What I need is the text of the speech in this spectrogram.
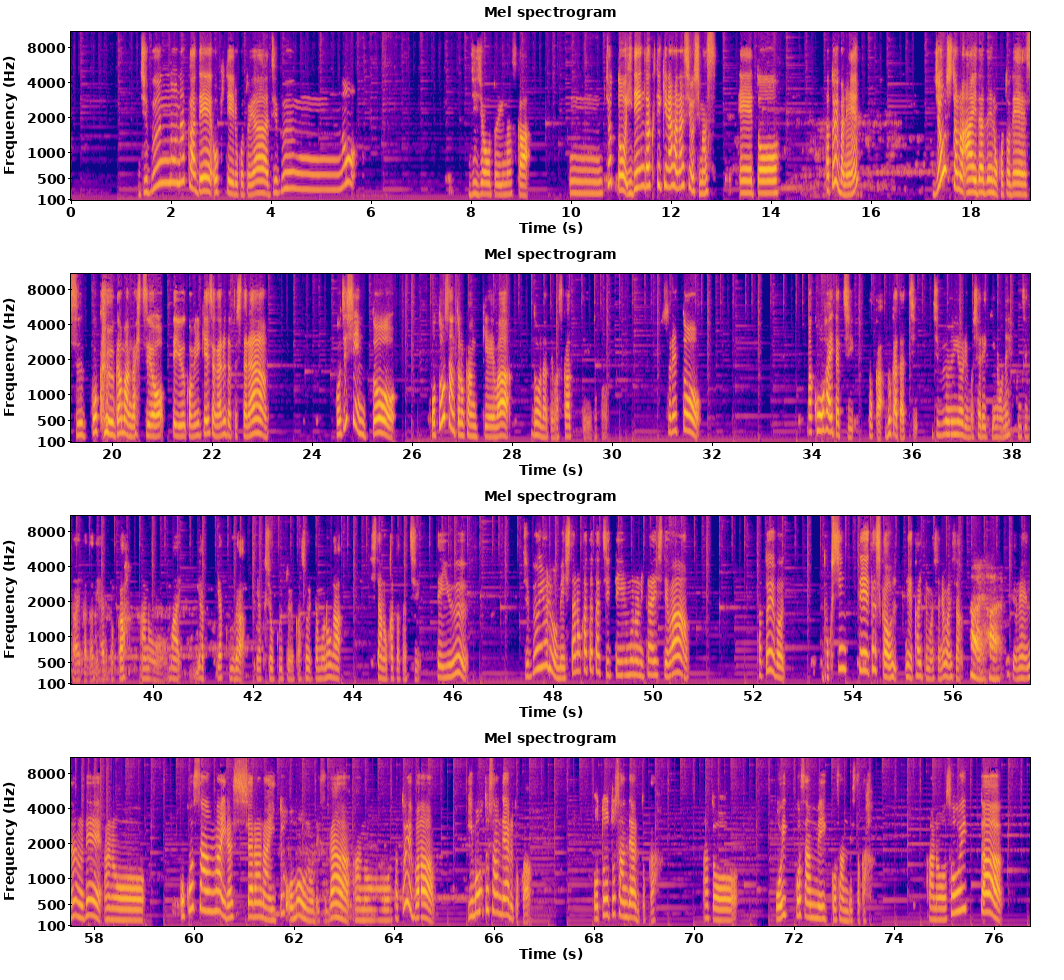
自分の中で起きていることや、自分の事情といいますか、うん、ちょっと遺伝学的な話をします。えっ、ー、と、例えばね、上司との間でのことですっごく我慢が必要っていうコミュニケーションがあるんだとしたら、ご自身とお父さんとの関係はどうなってますかっていうところ。それと、まあ、後輩たちとか部下たち、自分よりも社歴のね、短い方であるとか、あの、まあ、役が、役職というかそういったものが下の方たちっていう、自分よりも目下の方たちっていうものに対しては、例えば独身って確かね、書いてましたね、マリさん。はい、はい。ですよね。なので、あのー、お子さんはいらっしゃらないと思うのですが、あのー、例えば、妹さんであるとか、弟さんであるとか、あと、おいっ子さん、めいっ子さんですとか、あの、そういった、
